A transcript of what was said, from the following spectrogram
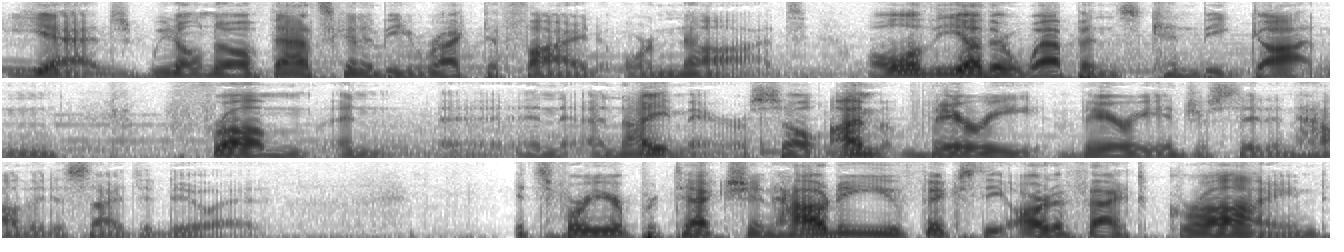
yet. We don't know if that's going to be rectified or not. All of the other weapons can be gotten from an, an a nightmare. So I'm very, very interested in how they decide to do it. It's for your protection. How do you fix the artifact grind?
